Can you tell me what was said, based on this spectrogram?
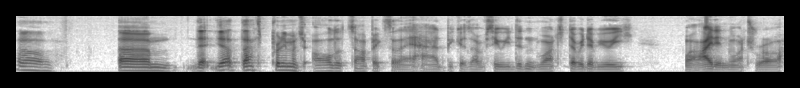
Oh. Um. That, yeah, that's pretty much all the topics that I had because obviously we didn't watch WWE. Well, I didn't watch Raw.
